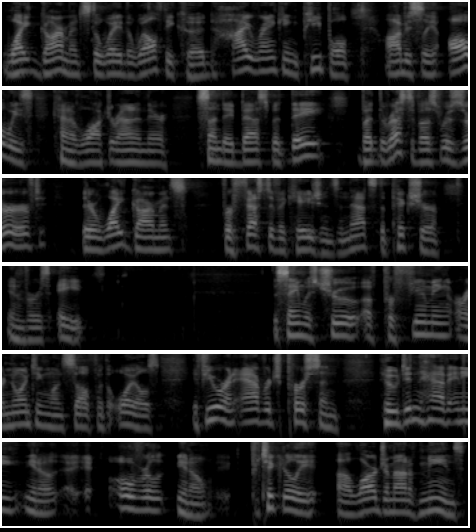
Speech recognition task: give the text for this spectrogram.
white garments the way the wealthy could, high ranking people obviously always kind of walked around in their Sunday best, but they, but the rest of us reserved their white garments for festive occasions. And that's the picture in verse 8. The same was true of perfuming or anointing oneself with oils. If you were an average person who didn't have any, you know, over, you know, particularly a large amount of means,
